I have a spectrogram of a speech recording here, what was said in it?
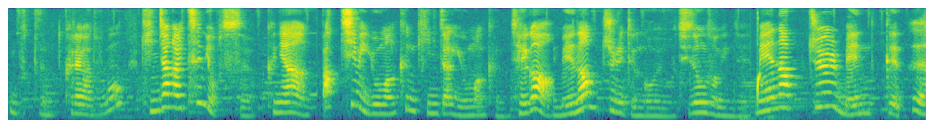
무튼 그래가지고 긴장할 틈이 없었어요. 그냥 빡침이 요만큼 긴장이 요만큼. 제가 맨 앞줄이 된 거예요. 지정석인데. 맨 앞줄 맨 끝. 으아.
